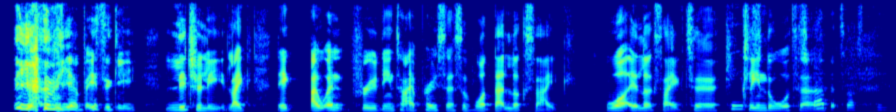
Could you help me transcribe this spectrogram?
yeah, yeah, basically, literally, like they, I went through the entire process of what that looks like, what it looks like to clean the water. It to us, please.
